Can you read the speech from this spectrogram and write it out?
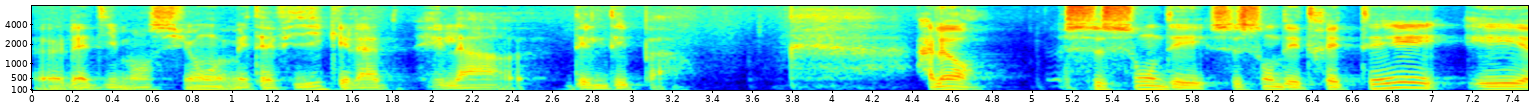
la dimension métaphysique est là, est là dès le départ. Alors, ce sont des, ce sont des traités et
